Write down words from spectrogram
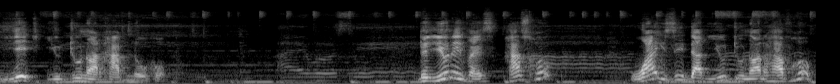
yet you do not have no hope? The universe has hope. Why is it that you do not have hope?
